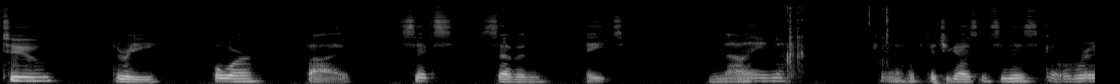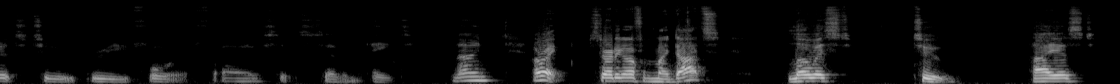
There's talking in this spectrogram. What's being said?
2, 3, 4, 5, 6, 7, 8, 9. Okay, I hope that you guys can see this. Go over it. 2, 3, 4, 5, 6, 7, 8, 9. All right, starting off with my dots. Lowest, 2. Highest,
